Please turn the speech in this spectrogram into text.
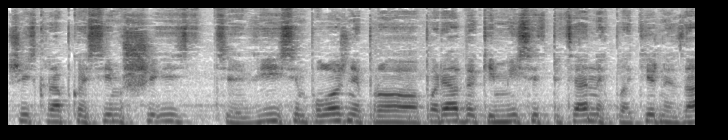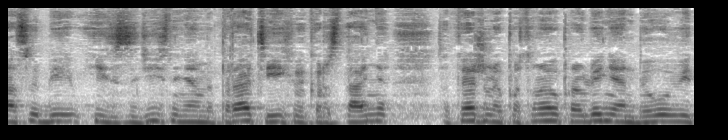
6.768 положення про порядок і місяць спеціальних платіжних засобів із здійсненням операцій їх використання, затвердженої постановою управління НБУ від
